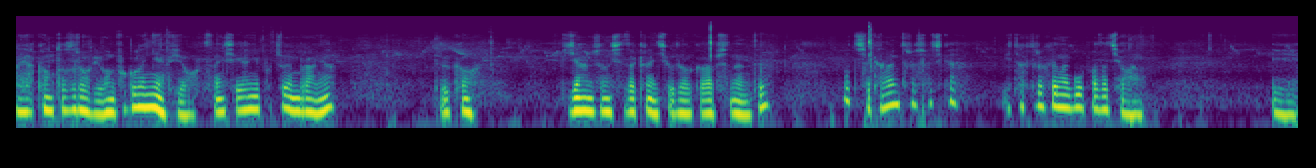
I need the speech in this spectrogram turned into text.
Ale jak on to zrobił? On w ogóle nie wziął. W sensie ja nie poczułem brania, tylko widziałem, że on się zakręcił dookoła przynęty. Odczekałem troszeczkę i tak trochę na głupa zaciąłem. I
